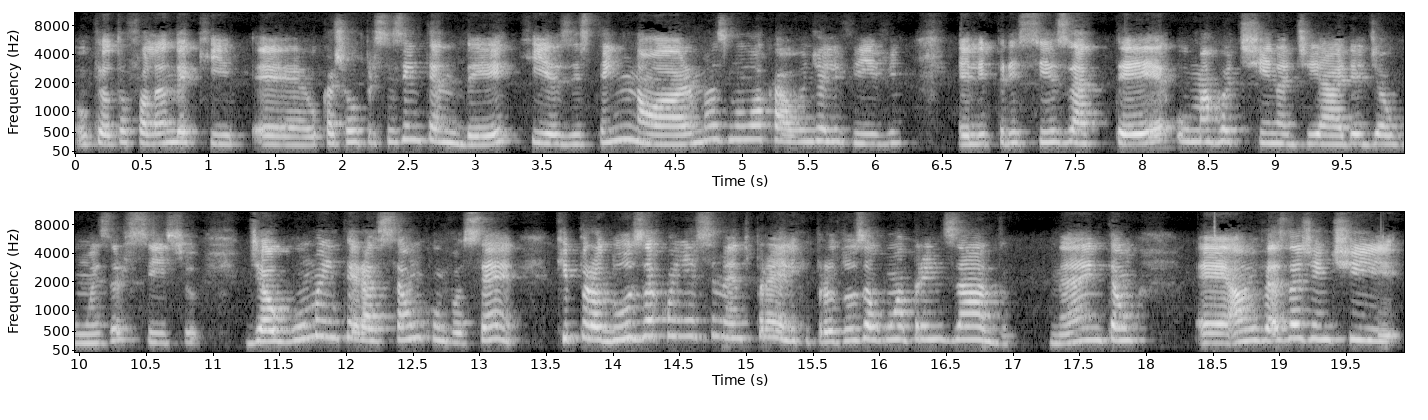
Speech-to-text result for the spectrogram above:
O que eu estou falando é que é, o cachorro precisa entender que existem normas no local onde ele vive, ele precisa ter uma rotina diária de algum exercício, de alguma interação com você que produza conhecimento para ele, que produza algum aprendizado, né? Então, é, ao invés da gente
